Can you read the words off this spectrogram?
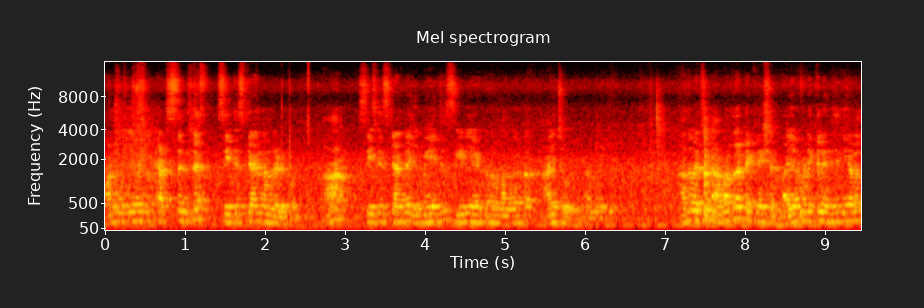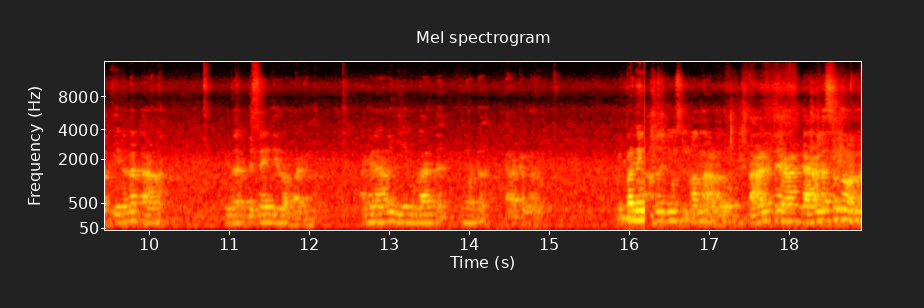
വൺ മില്ലിമീറ്റർ കട്ട്സിന്റെ സി ടി സ്കാൻ നമ്മൾ എടുക്കും. ആ C T image C D ആയിട്ട് നമ്മൾ അങ്ങോട്ട് അയച്ചു കൊടുക്കും കമ്പനിക്ക് അത് വെച്ചിട്ട് അവരുടെ ടെക്നീഷ്യൻ ബയോമെഡിക്കൽ എഞ്ചിനീയർ ഇരുന്നിട്ടാണ് ഇത് ഡിസൈൻ ചെയ്ത് ഉണ്ടാക്കുന്നത് അങ്ങനെയാണ് ഈ ഇംപ്ലാന്റ് ഇങ്ങോട്ട് ഇറക്കുന്നത്. വന്നതാണ്. ആ എന്ന് പറഞ്ഞ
